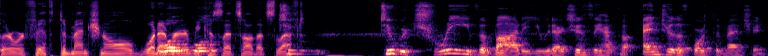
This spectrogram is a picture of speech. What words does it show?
Well- or fifth dimensional whatever Well, well, because that's all that's left. To, to retrieve the body, you would actually have to enter the fourth dimension,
